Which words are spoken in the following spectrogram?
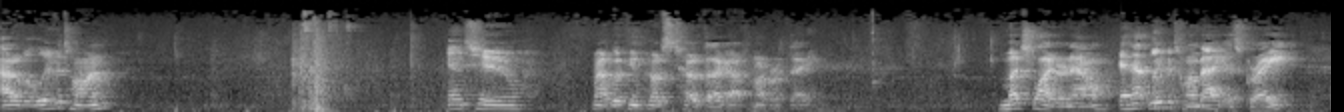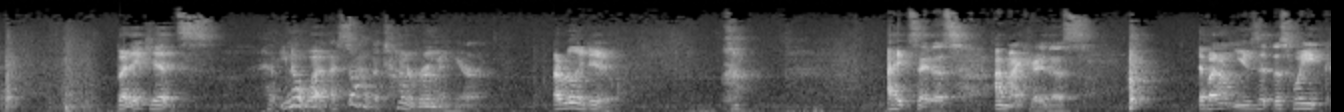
out of a Louis Vuitton into my whipping post tote that I got for my birthday. Much lighter now, and that Louis Vuitton bag is great, but it gets, you know what, I still have a ton of room in here. I really do. I hate to say this, I might carry this. If I don't use it this week,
